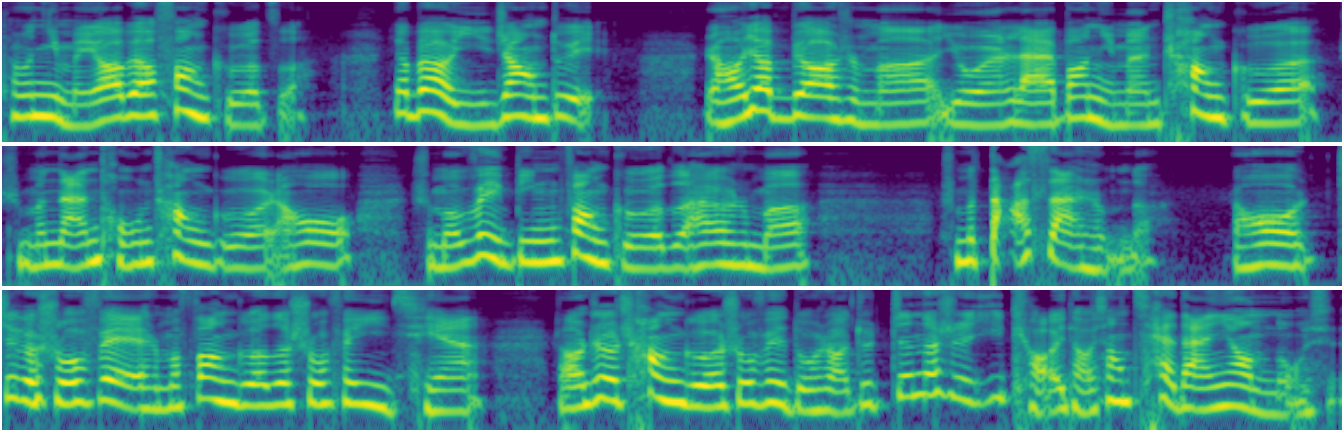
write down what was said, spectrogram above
他说：“你们要不要放鸽子？要不要仪仗队？”然后要不要什么有人来帮你们唱歌？什么男童唱歌，然后什么卫兵放鸽子，还有什么什么打伞什么的。然后这个收费，什么放鸽子收费一千，然后这个唱歌收费多少？就真的是一条一条像菜单一样的东西。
